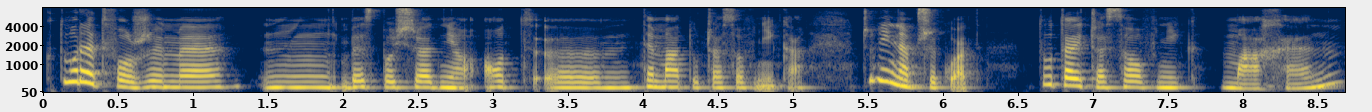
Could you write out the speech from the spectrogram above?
które tworzymy mm, bezpośrednio od em, tematu czasownika. Czyli na przykład tutaj czasownik machen,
